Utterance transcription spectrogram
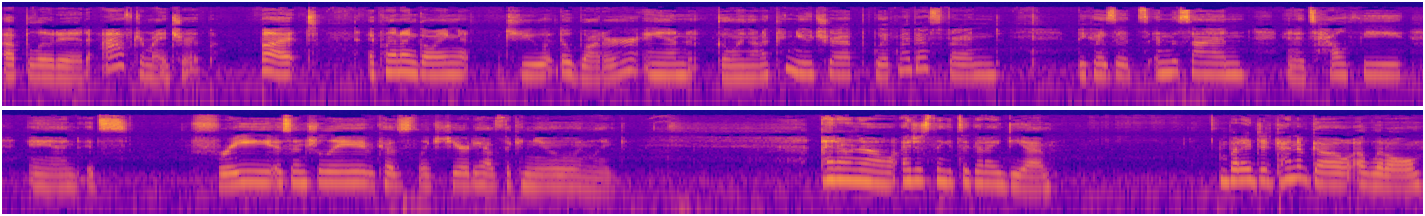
uploaded after my trip. But I plan on going to the water and going on a canoe trip with my best friend because it's in the sun and it's healthy and it's free essentially because like she already has the canoe and like I don't know. I just think it's a good idea. But I did kind of go a little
